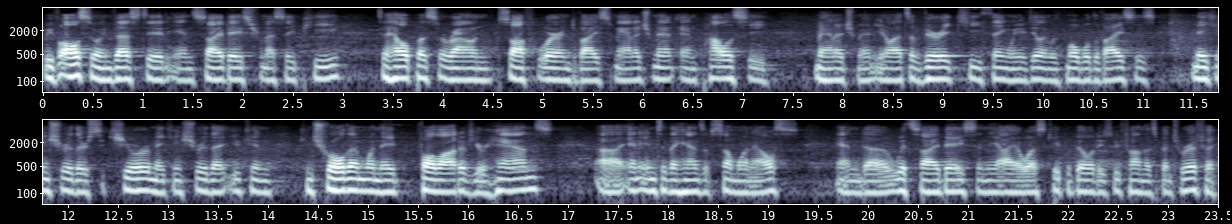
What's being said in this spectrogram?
We've also invested in Sybase from SAP to help us around software and device management and policy management. You know, that's a very key thing when you're dealing with mobile devices, making sure they're secure, making sure that you can control them when they fall out of your hands uh, and into the hands of someone else. And uh, with Sybase and the iOS capabilities, we found that's been terrific.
